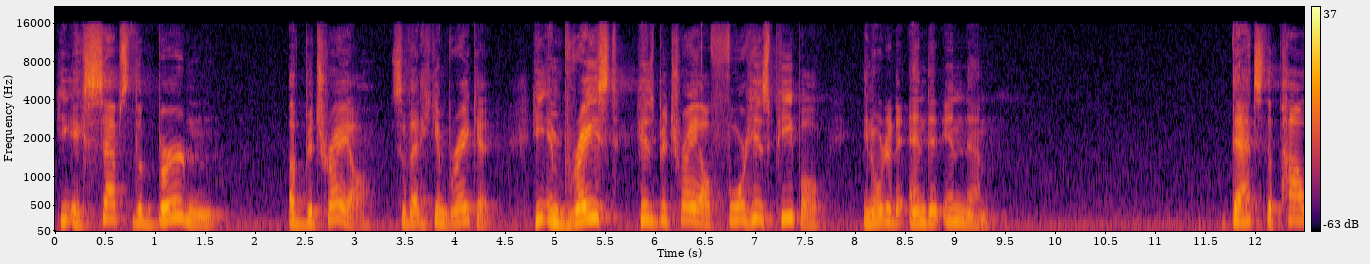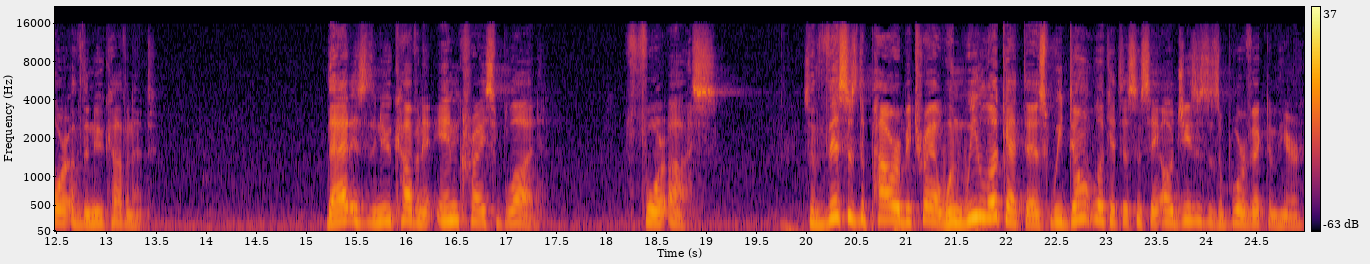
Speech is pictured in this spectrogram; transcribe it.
He accepts the burden of betrayal so that He can break it. He embraced his betrayal for his people in order to end it in them. That's the power of the new covenant. That is the new covenant in Christ's blood for us. So, this is the power of betrayal. When we look at this, we don't look at this and say, oh, Jesus is a poor victim here.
